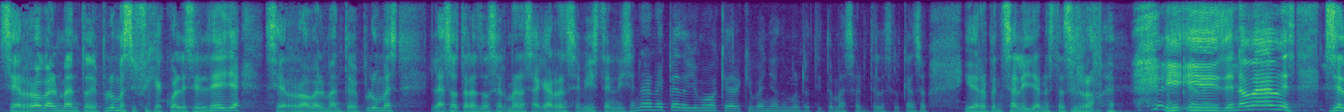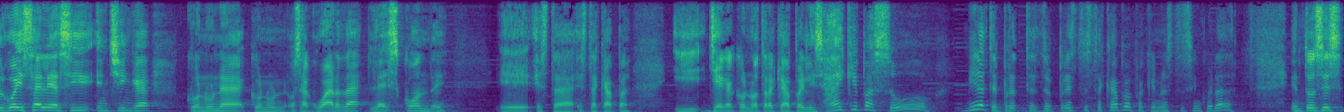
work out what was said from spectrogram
se roba el manto de plumas, se fija cuál es el de ella, se roba el manto de plumas, las otras dos hermanas agarran, se visten, le dicen, no, no hay pedo, yo me voy a quedar aquí bañándome un ratito más, ahorita las alcanzo. Y de repente sale y ya no está su ropa. Y, y dice, no mames. Entonces el güey sale así en chinga con una, con un, o sea, guarda, la esconde eh, esta, esta capa y llega con otra capa y le dice, ay, ¿qué pasó? Mira, te, pre- te- te presto esta capa para que no estés encuerada. Entonces,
